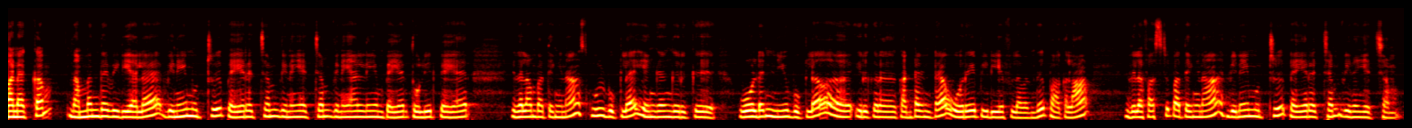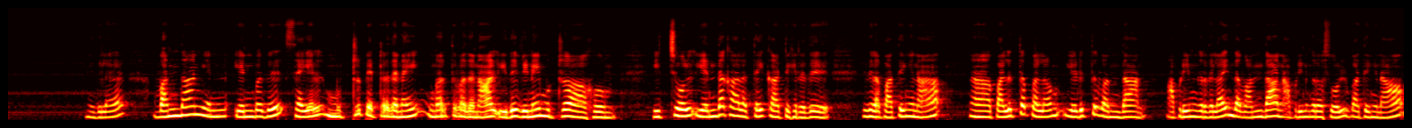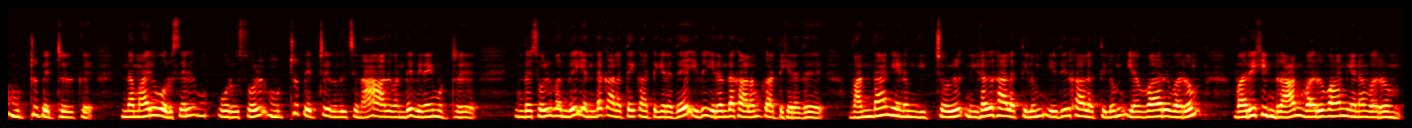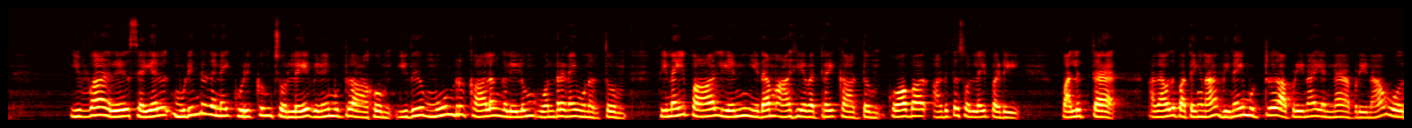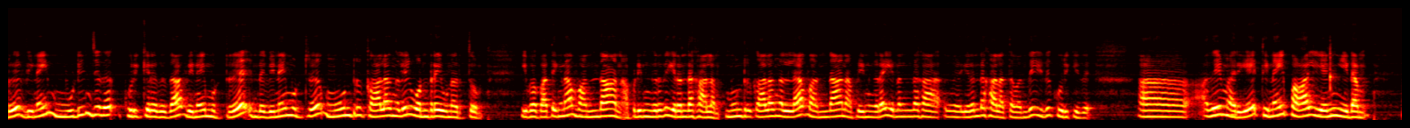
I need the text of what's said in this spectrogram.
வணக்கம். நம்ம இந்த வீடியோவில் வினைமுற்று பெயரச்சம் வினையச்சம் வினையாள்னியம் பெயர் தொழிற்பெயர் இதெல்லாம் பார்த்தீங்கன்னா ஸ்கூல் புக்கில் எங்கெங்கே இருக்குது ஓல்டன் நியூ புக்கில் இருக்கிற கண்டென்ட்டை ஒரே பிடிஎஃப்பில் வந்து பார்க்கலாம் இதில் ஃபஸ்ட்டு பார்த்தீங்கன்னா வினைமுற்று பெயரச்சம் வினையச்சம். இதில் வந்தான் என் என்பது செயல் முற்று பெற்றதனை உணர்த்துவதனால் இது வினைமுற்று ஆகும். இச்சொல் எந்த காலத்தை காட்டுகிறது? இதில் பார்த்தீங்கன்னா பழுத்த பழம் எடுத்து வந்தான் அப்படிங்கிறதுல இந்த வந்தான் அப்படிங்கிற சொல் பார்த்தீங்கன்னா முற்று பெற்றிருக்கு. இந்த மாதிரி ஒரு செல் ஒரு சொல் முற்று பெற்று இருந்துச்சுன்னா அது வந்து வினைமுற்று இந்த சொல் வந்து எந்த காலத்தை காட்டுகிறது? இது இறந்த காலம் காட்டுகிறது. வந்தான் எனும் இச்சொல் நிகழ்காலத்திலும் எதிர்காலத்திலும் எவ்வாறு வரும்? வருகின்றான் வருவான் என வரும். இவ்வாறு செயல் முடிந்ததனை குறிக்கும் சொல்லே வினைமுற்று ஆகும். இது மூன்று காலங்களிலும் ஒன்றனை உணர்த்தும். திணை பால் எண் இடம் ஆகியவற்றை காட்டும். கோபால் அடுத்த சொல்லை படி பழுத்த அதாவது பார்த்தீங்கன்னா வினைமுற்று அப்படின்னா என்ன? அப்படின்னா ஒரு வினை முடிஞ்சதை குறிக்கிறது தான் வினைமுற்று. இந்த வினைமுற்று மூன்று காலங்களில் ஒன்றை உணர்த்தும். இப்போ பார்த்தீங்கன்னா வந்தான் அப்படிங்கிறது இறந்த காலம். மூன்று காலங்களில் வந்தான் அப்படிங்கிற இறந்த கா இறந்த காலத்தை வந்து இது குறிக்குது. அதே மாதிரியே திணை பால் எண் இடம்.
